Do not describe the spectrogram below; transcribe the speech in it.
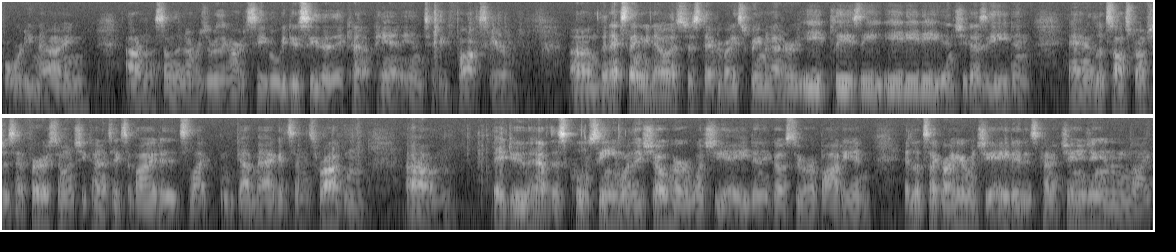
49. I don't know. Some of the numbers are really hard to see, but we do see that they kind of pan into the fox here. Um, the next thing we know is just everybody screaming at her, "Eat, please, eat, eat, eat, eat," and she does eat and and it looks all scrumptious at first and when she kind of takes a bite it's like got maggots and it's rotten um, they do have this cool scene where they show her what she ate and it goes through her body and it looks like right here when she ate it it's kind of changing and like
